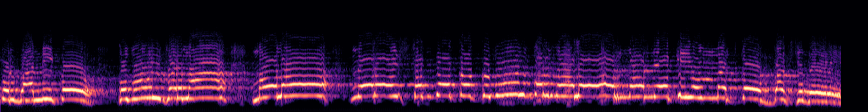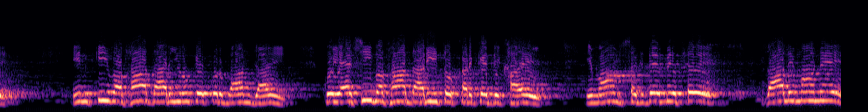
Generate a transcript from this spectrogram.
قربانی کو قبول فرما۔ مولا، میرے اس سجدے کو قبول فرما لے اور نانے کی امت کو بخش دے۔ ان کی وفاداریوں کے قربان جائیں۔ کوئی ایسی وفاداری تو کر کے دکھائے۔ امام سجدے میں تھے۔ ظالموں نے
